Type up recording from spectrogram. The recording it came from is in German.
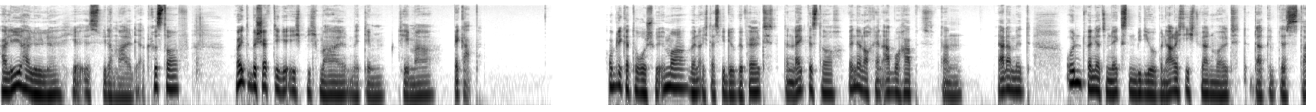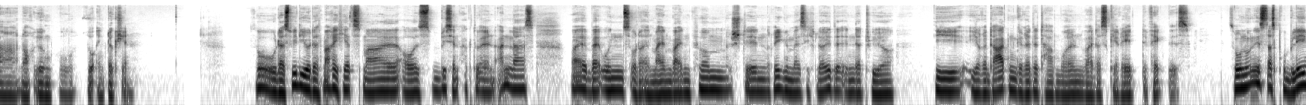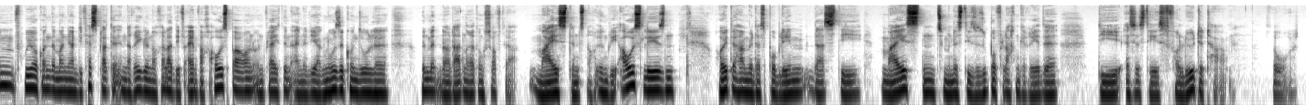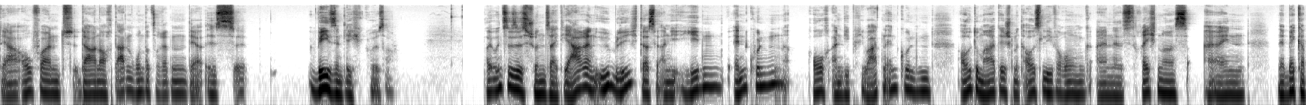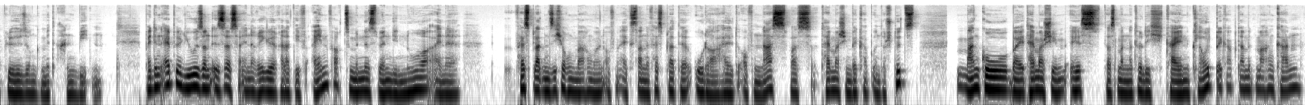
Halli, Hallöle, hier ist wieder mal der Christoph. Heute beschäftige ich mich mal mit dem Thema Backup. Obligatorisch wie immer, wenn euch das Video gefällt, dann liked es doch. Wenn ihr noch kein Abo habt, dann her damit. Und wenn ihr zum nächsten Video benachrichtigt werden wollt, da gibt es da noch irgendwo so ein Glöckchen. So, das Video, das mache ich jetzt mal aus ein bisschen aktuellen Anlass, weil bei uns oder in meinen beiden Firmen stehen regelmäßig Leute in der Tür, die ihre Daten gerettet haben wollen, weil das Gerät defekt ist. So, nun ist das Problem, früher konnte man ja die Festplatte in der Regel noch relativ einfach ausbauen und vielleicht in eine Diagnosekonsole und mit einer Datenrettungssoftware meistens noch irgendwie auslesen. Heute haben wir das Problem, dass die meisten, zumindest diese superflachen Geräte, die SSDs verlötet haben. So, der Aufwand, da noch Daten runterzuretten, der ist äh, wesentlich größer. Bei uns ist es schon seit Jahren üblich, dass wir an jeden Endkunden, auch an die privaten Endkunden, automatisch mit Auslieferung eines Rechners ein, eine Backup-Lösung mit anbieten. Bei den Apple-Usern ist das in der Regel relativ einfach, zumindest wenn die nur eine Festplattensicherung machen wollen auf eine externe Festplatte oder halt auf ein NAS, was Time Machine Backup unterstützt. Manko bei Time Machine ist, dass man natürlich kein Cloud Backup damit machen kann.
